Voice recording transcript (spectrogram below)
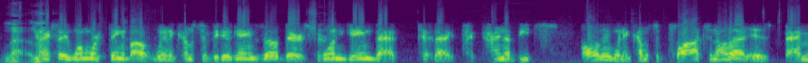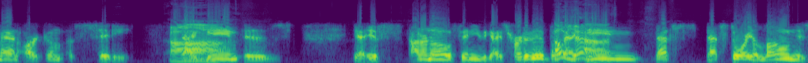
Le- Can le- I say one more thing about when it comes to video games though? There's Sure. one game that that kind of beats all of it when it comes to plots and all that is Batman Arkham City. Ah. That game is yeah. If I don't know if any of you guys heard of it, but Oh, that yeah. game that's that story alone is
